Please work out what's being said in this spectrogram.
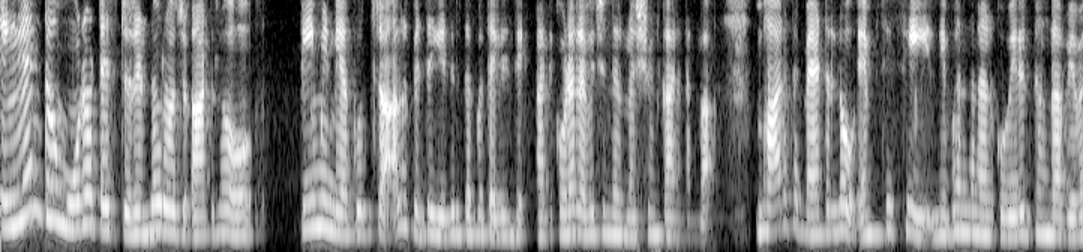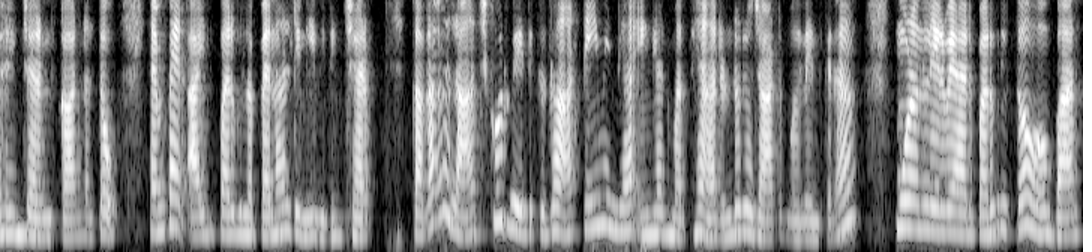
ఇంగ్లాండ్‌తో మూడో టెస్ట్ రెండో రోజు ఆటలో టీమిండియాకు చాలా పెద్ద ఎదురుదెబ్బ తగిలింది. అది కూడా రవిచంద్రన్ అశ్విన్ కారణంగా. భారత బ్యాటర్లో ఎంసీసీ నిబంధనలకు విరుద్ధంగా వ్యవహరించారన్న కారణంతో ఎంపైర్ ఐదు పరుగుల పెనాల్టీని విధించాడు. కాగా రాజ్‌కోట్ వేదికగా టీమిండియా, ఇంగ్లాండ్ మధ్య రెండో రోజు ఆట మొదలైంది కదా! 326 పరుగులతో భారత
